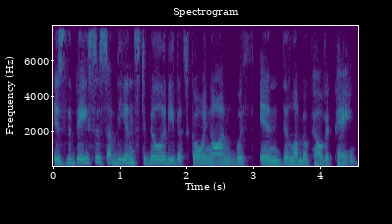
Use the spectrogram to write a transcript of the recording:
is the basis of the instability that's going on within the lumbopelvic pain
